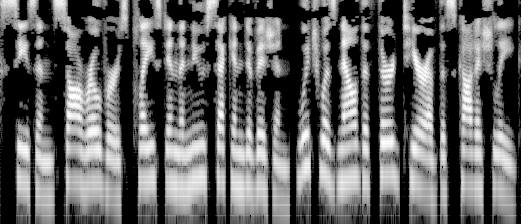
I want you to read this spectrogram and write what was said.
season saw Rovers placed in the new second division, which was now the third tier of the Scottish League.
